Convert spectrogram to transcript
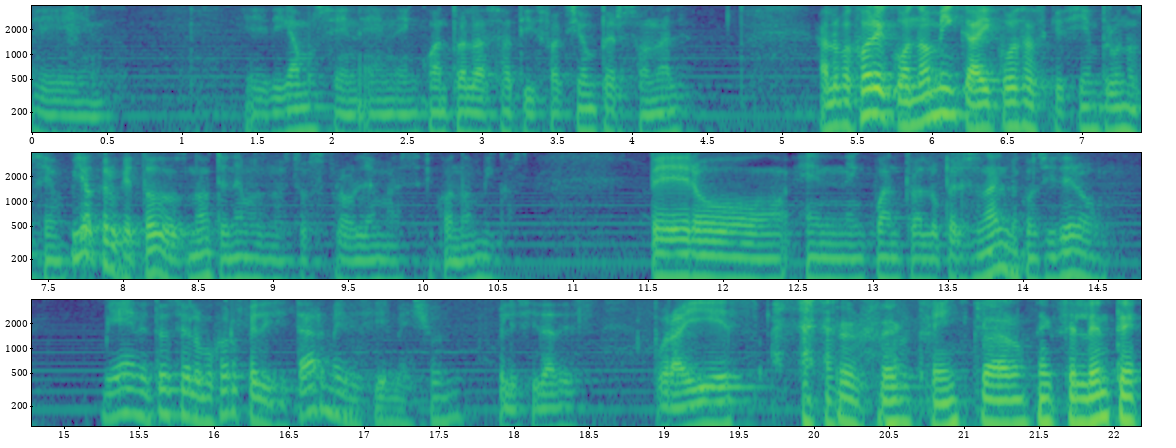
eh, eh, digamos, en, en, cuanto a la satisfacción personal. A lo mejor económica hay cosas que siempre uno se... Yo creo que todos, ¿no? Tenemos nuestros problemas económicos. Pero en, en cuanto a lo personal me considero bien. Entonces a lo mejor felicitarme, decirme, Shun, felicidades por ahí es. Perfecto. Ok. Claro. Excelente.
